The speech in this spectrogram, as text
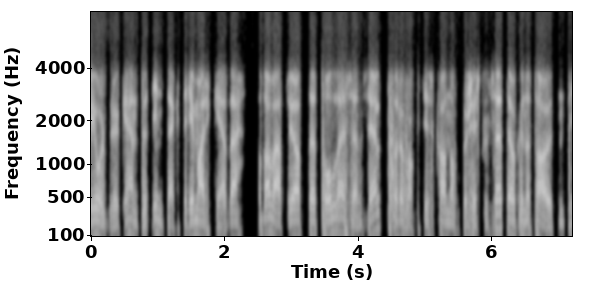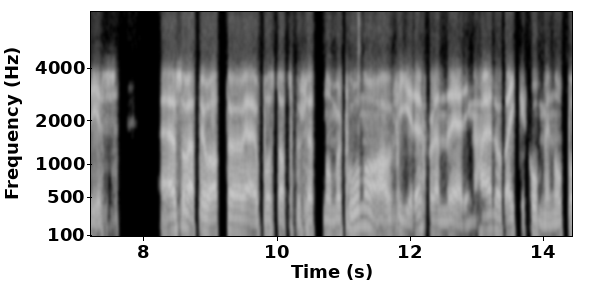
jordbruket henter ut inntekter i markedet. Og Da vet vi at toll er essensielt for å faktisk ha nok beskyttelse til å kunne ta ut en pris. Eh, så vet vi jo at eh, vi er jo på statsbudsjett nummer to nå av fire for denne regjeringa her, og det er ikke kommet noe på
